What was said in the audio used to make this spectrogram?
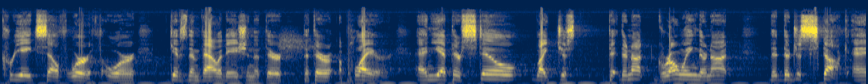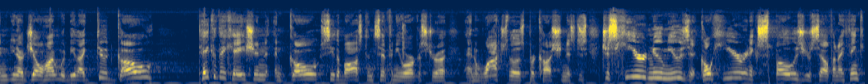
creates self worth or gives them validation that they're that they're a player, and yet they're still like just they're not growing. They're not. They're just stuck. And you know, Joe Hunt would be like, "Dude, go." take a vacation and go see the Boston Symphony Orchestra and watch those percussionists. Just just hear new music. Go hear and expose yourself. And I think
